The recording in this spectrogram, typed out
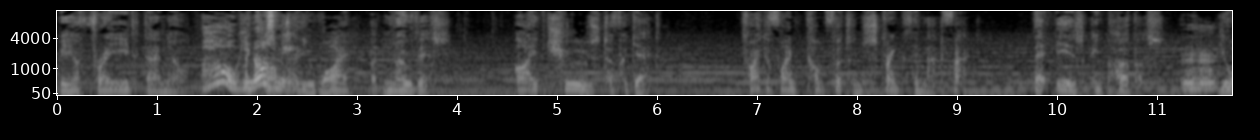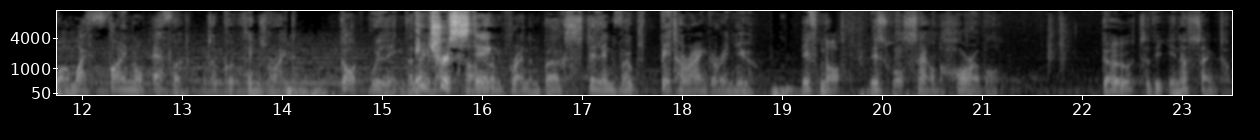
be afraid, Daniel. Oh, he I knows can't me. tell you why, but know this. I choose to forget. Try to find comfort and strength in that fact. There is a purpose. Mm-hmm. You are my final effort to put things right. God willing, the name Interesting. Alexander of Brennenburg still invokes bitter anger in you. If not, this will sound horrible. Go to the inner sanctum,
